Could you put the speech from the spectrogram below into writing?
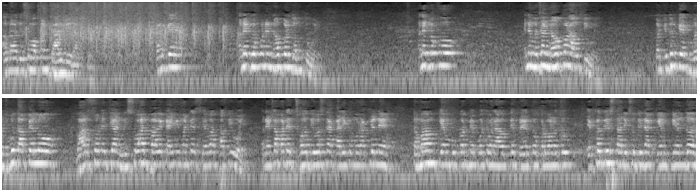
આવનારા દિવસોમાં પણ જાળવી રાખશે કારણ કે અનેક લોકોને ન પણ ગમતું હોય. અનેક લોકો એને મજા ન પણ આવતી હોય. પણ કીધું કે મજબૂત આપેલો વારસોને જ્યાં નિસ્વાર્થ ભાવે કાયમી માટે સેવા થતી હોય અને એટલા માટે છ દિવસના કાર્યક્રમો રાખીને તમામ કેમ્પ ઉપર મેં પહોંચવાના આ વખતે પ્રયત્નો કરવાનો છું. એકત્રીસ તારીખ સુધીના કેમ્પની અંદર,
